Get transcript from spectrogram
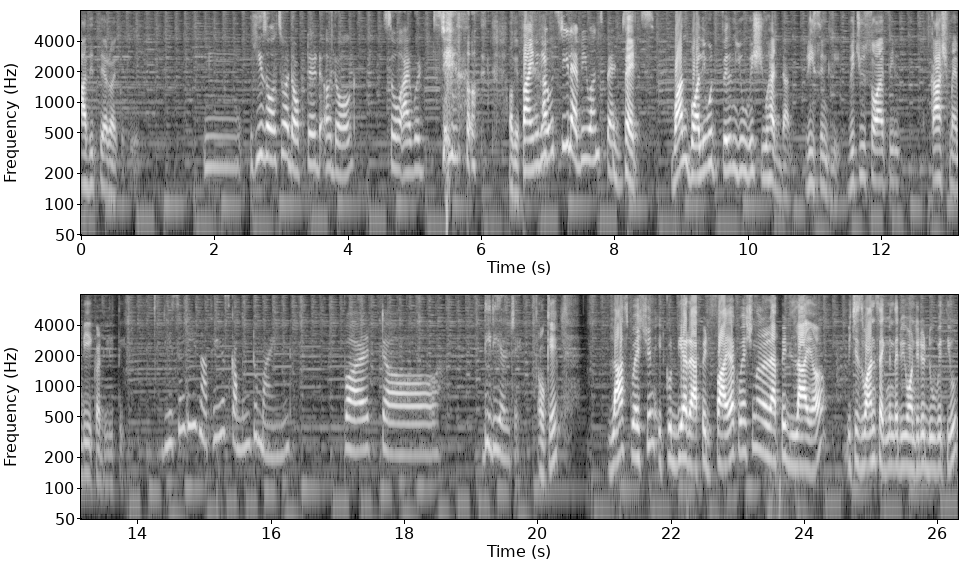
Aditya Roy Kapoor. Mm, he's also adopted a dog. So I would steal her. Okay. Finally, I would steal everyone's pets. Pets. One Bollywood film you wish you had done recently, which you saw. I feel, काश मैं भी ये कर ली थी. Recently, nothing is coming to mind, but uh, DDLJ. Okay. Last question. It could be a rapid fire question or a rapid liar, which is one segment that we wanted to do with you.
